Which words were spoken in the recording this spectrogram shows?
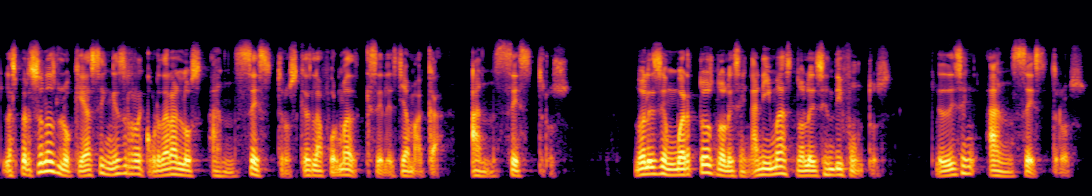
las personas lo que hacen es recordar a los ancestros, que es la forma que se les llama acá ancestros. No le dicen muertos, no le dicen ánimas, no le dicen difuntos. Le dicen ancestros.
